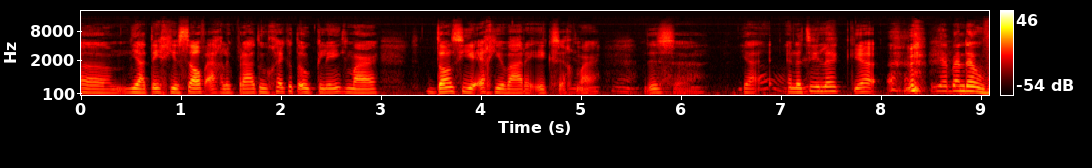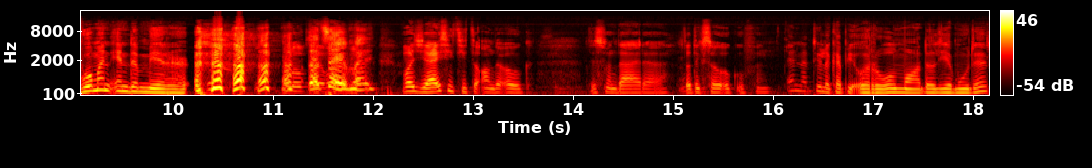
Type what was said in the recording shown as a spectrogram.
um, ja, tegen jezelf eigenlijk praten. Hoe gek het ook klinkt, maar dan zie je echt je ware ik, zeg maar. Dus... Ja, en natuurlijk, ja. Jij bent de woman in the mirror. Klopt, dat zei mij. Wat jij ziet, ziet de ander ook. Dus vandaar uh, dat ik zo ook oefen. En natuurlijk heb je een rolmodel, je moeder,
